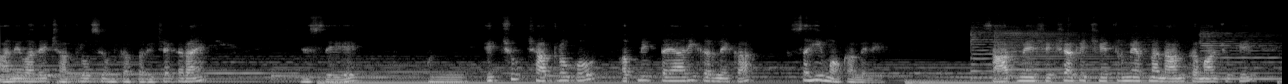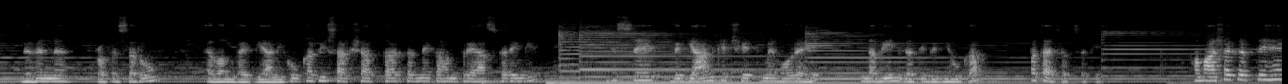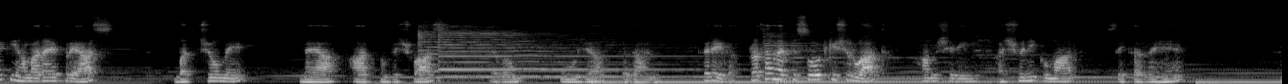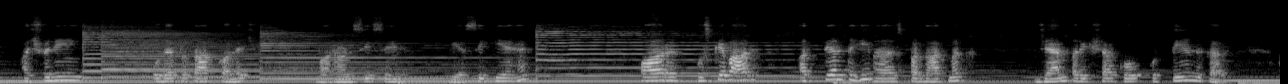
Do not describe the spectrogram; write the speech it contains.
आने वाले छात्रों से उनका परिचय कराएँ जिससे उन इच्छुक छात्रों को अपनी तैयारी करने का सही मौका मिले। साथ में शिक्षा के क्षेत्र में अपना नाम कमा चुके विभिन्न प्रोफेसरों एवं वैज्ञानिकों का भी साक्षात्कार करने का हम प्रयास करेंगे, जिससे विज्ञान के क्षेत्र में हो रहे नवीन गतिविधियों का पता चल सके। हम आशा करते हैं कि हमारा ये प्रयास बच्चों में नया आत्मविश्वास एवं ऊर्जा प्रदान करेगा। प्रथम एपिसोड की शुरुआत हम श्री अश्विनी कुमार से कर रहे हैं। अश्विनी उदय प्रताप कॉलेज वाराणसी से बीएससी किए हैं। और उसके बाद अत्यंत ही स्पर्धात्मक जैम परीक्षा को उत्तीर्ण कर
